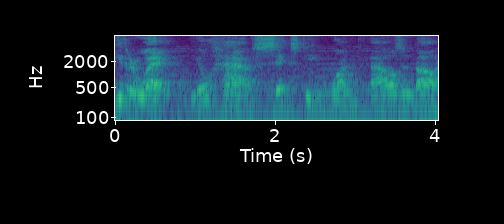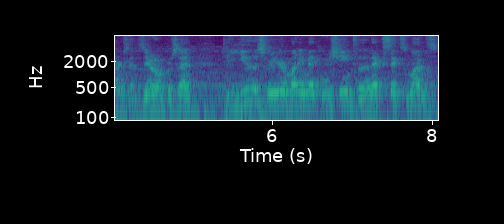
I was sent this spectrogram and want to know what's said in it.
Either way, you'll have $61,000 at 0% to use for your money making machine for the next six months,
